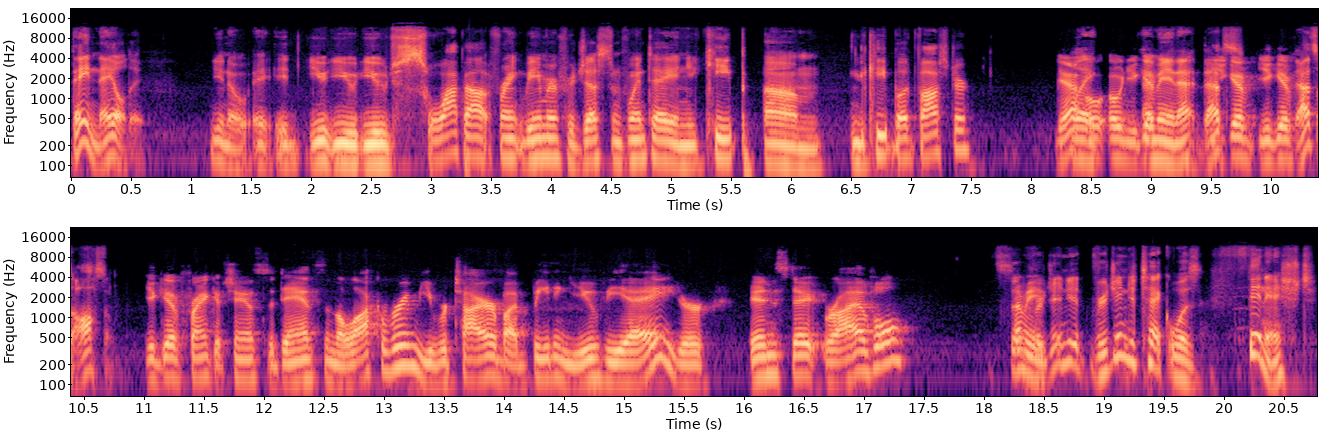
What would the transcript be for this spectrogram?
they nailed it. You know, it, it, you you you swap out Frank Beamer for Justin Fuente, and you keep um you keep Bud Foster. Yeah. Like, oh, oh, and you give, I mean that that's you give, you give that's awesome. You give Frank a chance to dance in the locker room. You retire by beating UVA, your in-state rival. So I mean- Virginia Virginia Tech was finished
